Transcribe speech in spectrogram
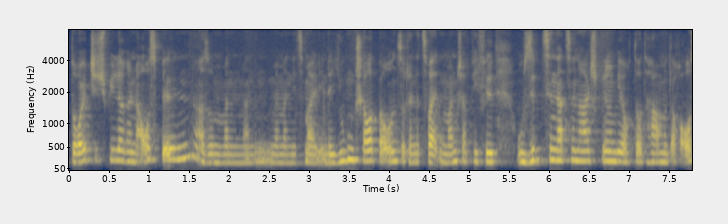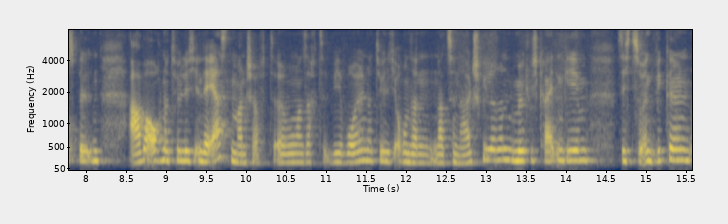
deutsche Spielerinnen ausbilden. Also man, man, wenn man jetzt mal in der Jugend schaut bei uns oder in der zweiten Mannschaft, wie viel U17-Nationalspielerinnen wir auch dort haben und auch ausbilden. Aber auch natürlich in der ersten Mannschaft, äh, wo man sagt, wir wollen natürlich auch unseren Nationalspielerinnen Möglichkeiten geben, sich zu entwickeln.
